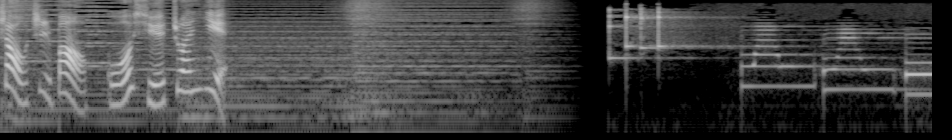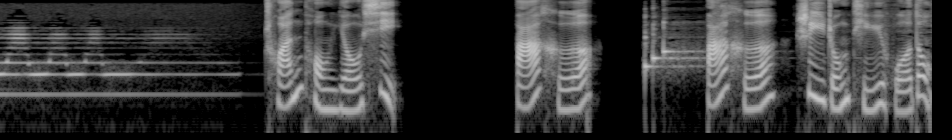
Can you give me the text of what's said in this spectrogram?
少智报国学专业，传统游戏拔河。拔河是一种体育活动，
